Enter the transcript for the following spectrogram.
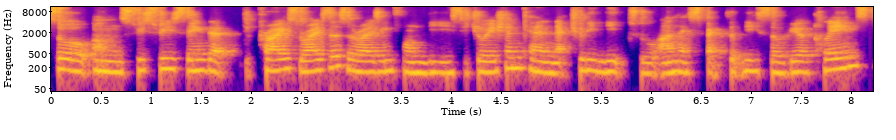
so um, Re is saying that the price rises arising from the situation can actually lead to unexpectedly severe claims,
